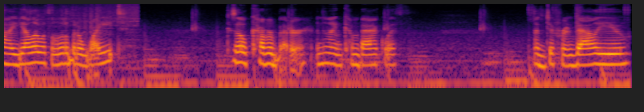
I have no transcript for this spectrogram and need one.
uh, yellow with a little bit of white because it'll cover better. And then I can come back with a different value.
